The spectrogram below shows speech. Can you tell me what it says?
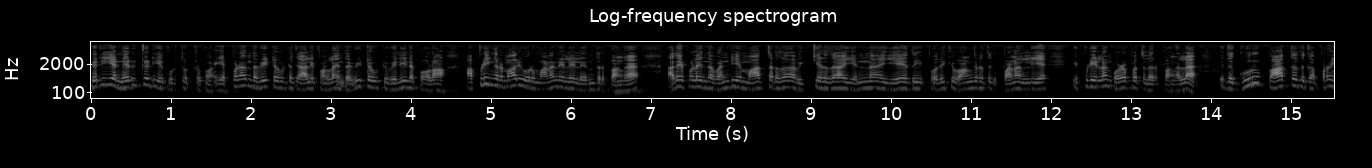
பெரிய நெருக்கடியை கொடுத்துட்ருக்கோம். எப்படா இந்த வீட்டை விட்டு காலி பண்ணலாம்? இந்த வீட்டை விட்டு வெளியில் போகலாம்? அப்படிங்கிற மாதிரி ஒரு மனநிலையில் இருந்திருப்பாங்க. அதே போல் இந்த வண்டியை மாற்றுறதா விற்கிறதா என்ன ஏது இப்போதைக்கு வாங்குறதுக்கு பணம் இல்லையே இப்படியெல்லாம் குழப்பத்தில் இருப்பாங்கல்ல. இது குரு பார்த்ததுக்கப்புறம்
